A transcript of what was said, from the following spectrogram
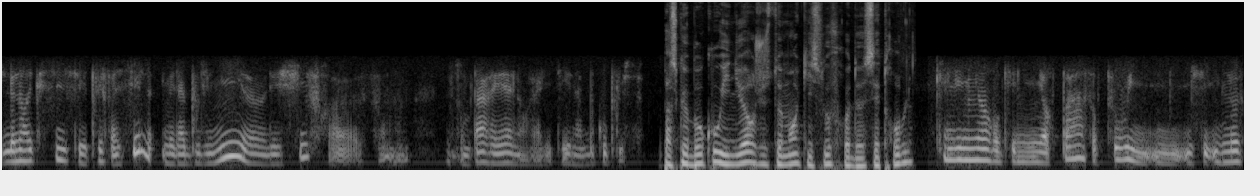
L'anorexie, c'est plus facile, mais la boulimie, les chiffres ne sont pas réels en réalité, il y en a beaucoup plus. Parce que beaucoup ignorent justement qu'ils souffrent de ces troubles Qu'ils l'ignorent ou qu'ils n'ignorent pas, surtout, ils, ils n'osent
